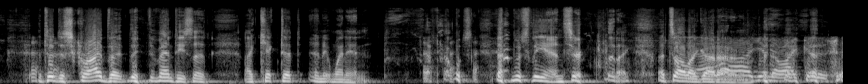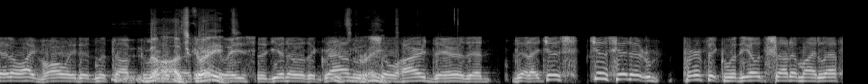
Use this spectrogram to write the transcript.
to describe the, the event. He said, "I kicked it and it went in." that was that was the answer. That I that's all I got out of it. you know, I could have said, "Oh, I volleyed it in the top corner." No, it's great. Anyways, you know, the ground was so hard there that that I just just hit it perfect with the outside of my left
